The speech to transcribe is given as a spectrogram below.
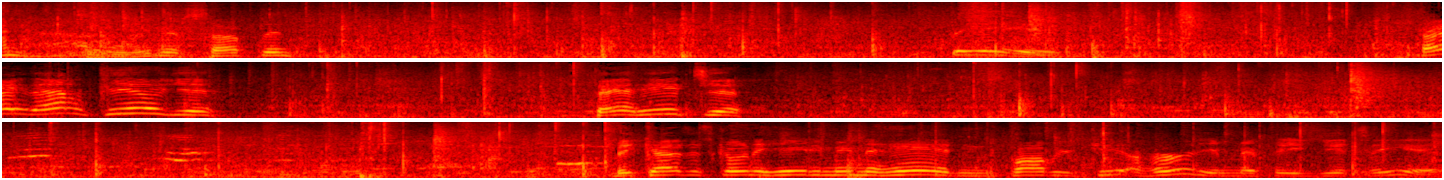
I know, oh, isn't it something? Big. Hey, that'll kill you. That hits you. Because it's going to hit him in the head and probably hurt him if he gets hit.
